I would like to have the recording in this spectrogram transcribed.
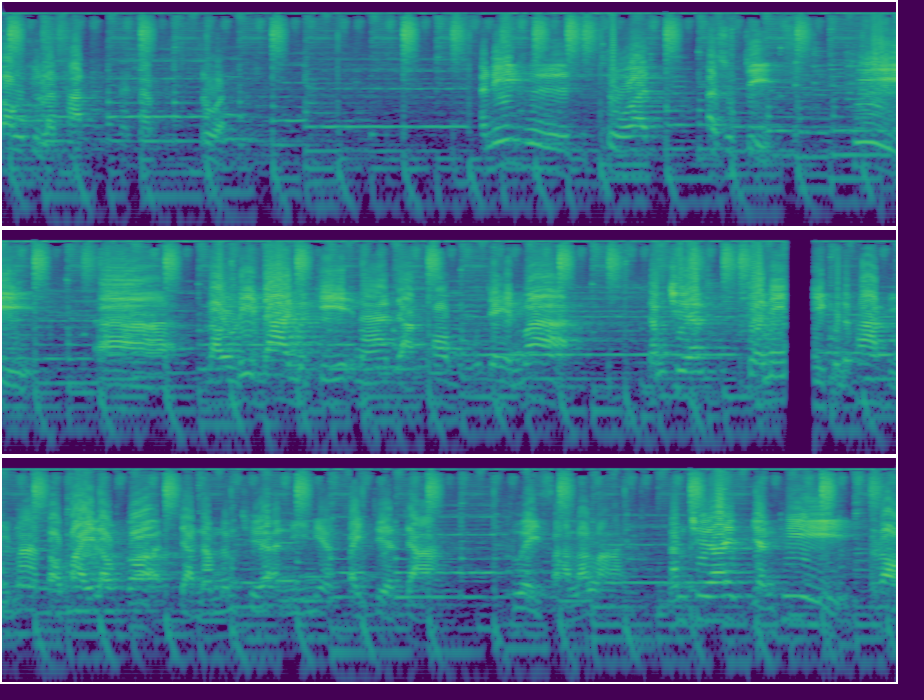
กล้องจุลทรรศน์นะครับตรวจ อันนี้คือตัวอสุจิที่เรารีดได้เมื่อกี้นะจากพ่อหมูจะเห็นว่าน้ำเชื้อตัวนี้มีคุณภาพดีมาก ต่อไปเราก็จะนำน้ำเชื้ออันนี้เนี่ยไปเจือจางด้วยสารละลาย น้ำเชื้ออย่างที่เรา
